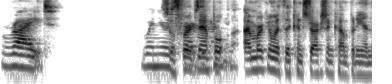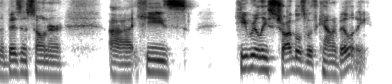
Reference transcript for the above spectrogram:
Right. When you're so, for example, I'm working with a construction company and the business owner, uh, he's he really struggles with accountability,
